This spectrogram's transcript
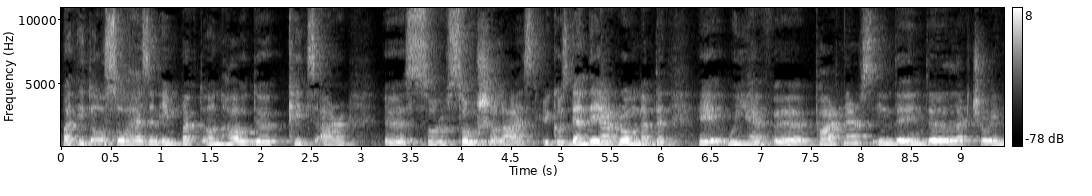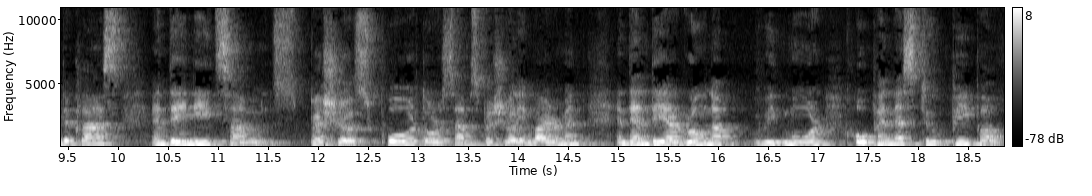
But it also has an impact on how the kids are uh, sort of socialized because then they are grown up that hey we have uh, partners in the in the lecture in the class and they need some special support or some special environment and then they are grown up with more openness to people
